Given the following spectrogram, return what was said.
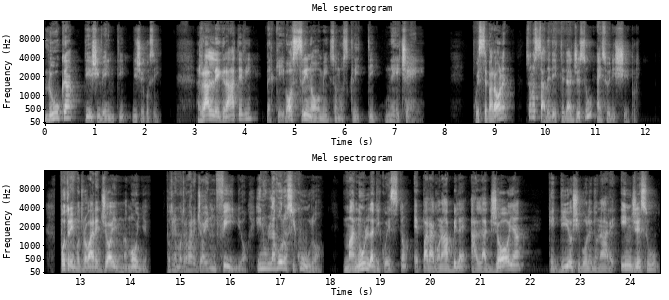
Luca 10:20 dice così: Rallegratevi perché i vostri nomi sono scritti nei cieli. Queste parole sono state dette da Gesù ai suoi discepoli. Potremmo trovare gioia in una moglie, potremmo trovare gioia in un figlio, in un lavoro sicuro, ma nulla di questo è paragonabile alla gioia che Dio ci vuole donare in Gesù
